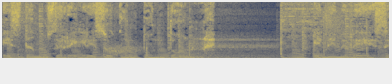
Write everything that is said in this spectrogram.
Estamos de regreso con Pontón en MBS.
